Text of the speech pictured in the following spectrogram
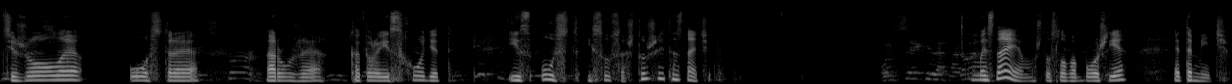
тяжелое, острое оружие, которое исходит из уст Иисуса. Что же это значит? Мы знаем, что Слово Божье — это меч.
